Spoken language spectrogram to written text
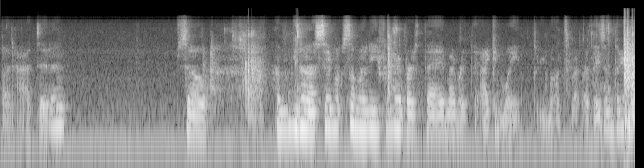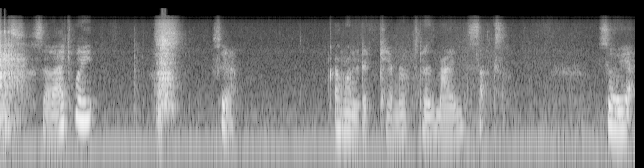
but I didn't. So I'm gonna save up some money for my birthday. My birthday, I can wait three months. My birthday's in three months, so I can wait. So yeah, I wanted a camera because mine sucks. So yeah,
